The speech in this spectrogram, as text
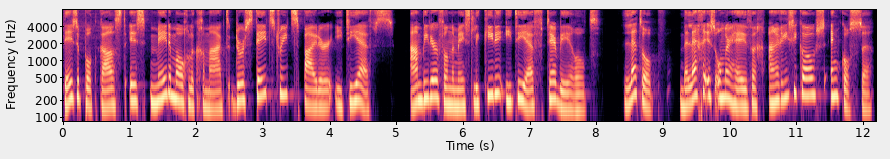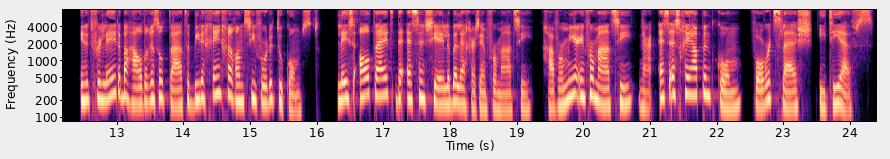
Deze podcast is mede mogelijk gemaakt door State Street Spider ETF's, aanbieder van de meest liquide ETF ter wereld. Let op, beleggen is onderhevig aan risico's en kosten. In het verleden behaalde resultaten bieden geen garantie voor de toekomst. Lees altijd de essentiële beleggersinformatie. Ga voor meer informatie naar ssga.com forward slash ETF's.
